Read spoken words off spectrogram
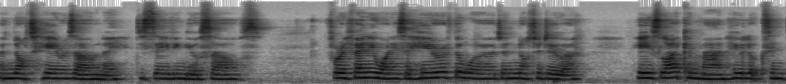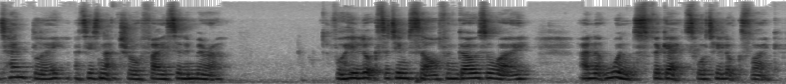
and not hearers only, deceiving yourselves. For if anyone is a hearer of the word and not a doer, he is like a man who looks intently at his natural face in a mirror. For he looks at himself and goes away and at once forgets what he looks like.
